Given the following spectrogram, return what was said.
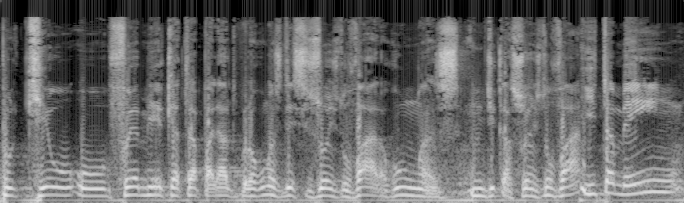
porque o, o, foi meio que atrapalhado por algumas decisões do VAR, algumas indicações do VAR, e também,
